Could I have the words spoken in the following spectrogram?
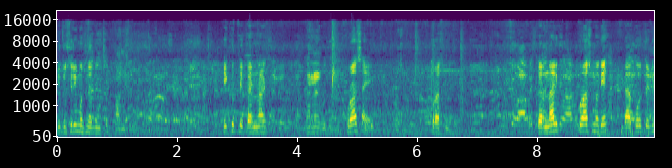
ही दुसरी म्हस ना तुमची? ही कुठली? कर्नाळ? क्रॉस आहे? क्रॉसमध्ये. करणार क्रॉसमध्ये दाखवतो मी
